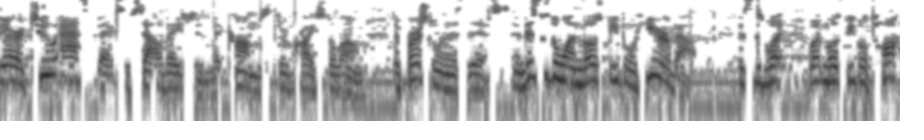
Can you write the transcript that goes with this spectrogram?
There are two aspects of salvation that comes through Christ alone. The first one is this, and this is the one most people hear about. This is what, what most people talk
